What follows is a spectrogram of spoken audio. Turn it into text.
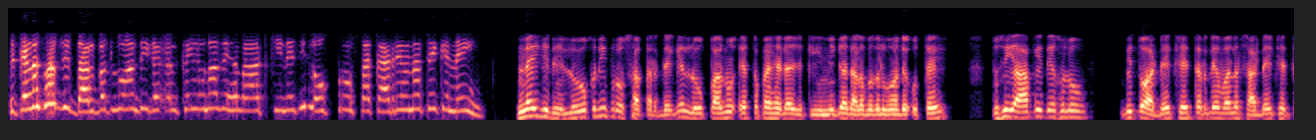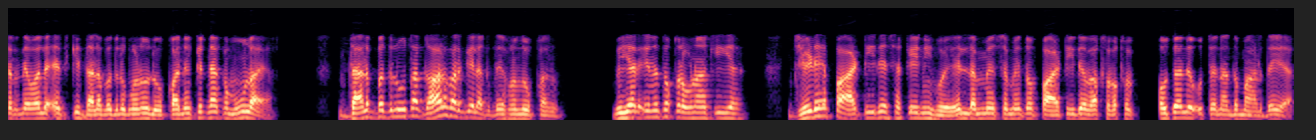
ਤੇ ਟਣਾ ਸਾਹਿਬ, ਜੀ ਦਲ ਬਦਲੂਆਂ ਦੀ ਗੱਲ ਕਹੀ, ਉਹਨਾਂ ਦੇ ਹਾਲਾਤ ਕੀ ਨੇ ਜੀ? ਲੋਕ ਭਰੋਸਾ ਕਰ ਰਹੇ ਉਹਨਾਂ ਤੇ ਕਿ ਨਹੀਂ? ਨਹੀਂ ਜੀ, ਨਹੀਂ। ਲੋਕ ਨਹੀਂ ਭਰੋਸਾ ਕਰਦੇਗੇ ਲੋਕਾਂ ਨੂੰ ਇੱਕ ਪੈਸੇ ਦਾ ਯਕੀਨ ਨਹੀਂਗਾ ਦਲ ਬਦਲੂਆਂ ਦੇ ਉੱਤੇ। ਤੁਸੀਂ ਆਪ ਹੀ ਦੇਖ ਲਓ ਵੀ ਤੁਹਾਡੇ ਖੇਤਰ ਦੇ ਵੱਲ, ਸਾਡੇ ਖੇਤਰ ਦੇ ਵੱਲ ਇਤਕੀ ਦਲ ਬਦਲੂਆਂ ਨੂੰ ਲੋਕਾਂ ਨੇ ਕਿੰਨਾ ਕੁ ਮੂੰਹ ਲਾਇਆ। ਦਲ ਬਦਲੂ ਤਾਂ ਗਾਲ ਵਰਗੇ ਲੱਗਦੇ ਹੁਣ ਲੋਕਾਂ ਨੂੰ ਵੀ ਯਾਰ ਇਹਨਾਂ ਤੋਂ ਕਰਾਉਣਾ ਕੀ ਆ? ਜਿਹੜੇ ਪਾਰਟੀ ਦੇ ਸਕੇ ਨਹੀਂ ਹੋਏ, ਲੰਮੇ ਸਮੇਂ ਤੋਂ ਪਾਰਟੀ ਦੇ ਵੱਖ-ਵੱਖ ਅਹੁਦਿਆਂ ਦੇ ਉੱਤੇ ਆਨੰਦ ਮਾਣਦੇ ਆ।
